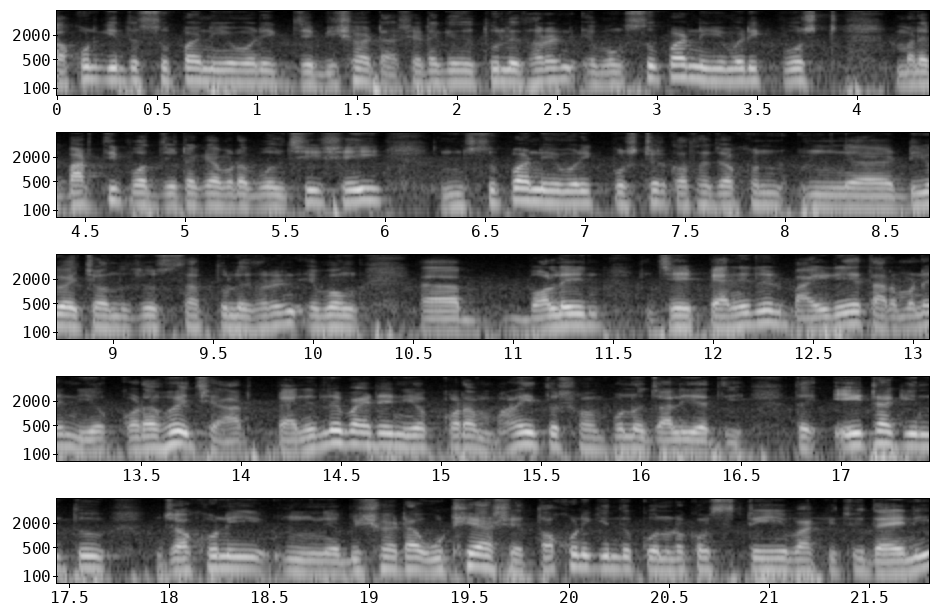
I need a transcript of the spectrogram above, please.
তখন কিন্তু সুপার নিউমেরিক যে বিষয়টা, সেটা কিন্তু তুলে ধরেন এবং সুপার নিউমেরিক পোস্ট মানে বাড়তি পদ যেটাকে আমরা বলছি, সেই সুপার নিউমেরিক পোস্টের কথা যখন ডিওয়াই চন্দ্রচূড় স্যার তুলে ধরেন এবং বলেন যে প্যানেলের বাইরে তার মানে নিয়োগ করা হয়েছে, আর প্যানেলের বাইরে নিয়োগ করা মানেই তো সম্পূর্ণ জালিয়াতি। তো এটা কিন্তু যখনই বিষয়টা উঠে আসে, তখনই কিন্তু কোনো রকম স্টে বা কিছু দেয়নি।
